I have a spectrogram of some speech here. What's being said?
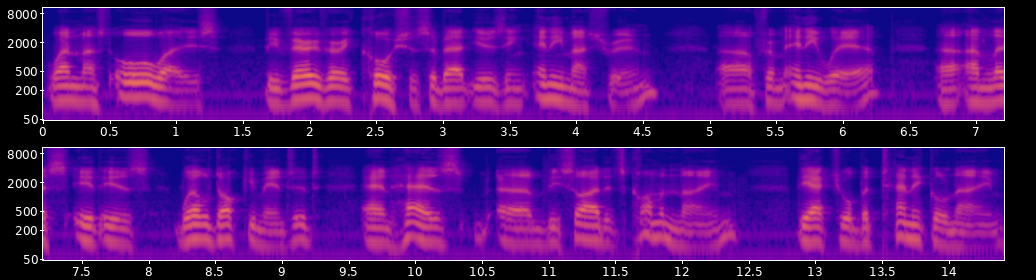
one must always be very, very cautious about using any mushroom uh, from anywhere uh, unless it is well documented and has, uh, beside its common name, the actual botanical name,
